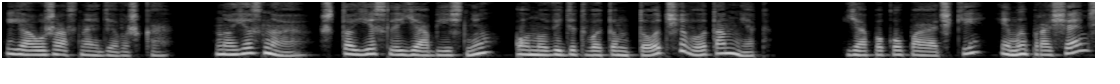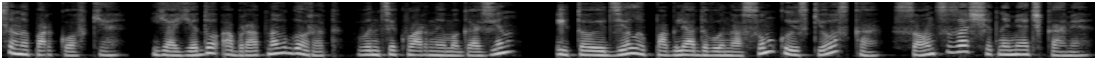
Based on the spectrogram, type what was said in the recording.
Я ужасная девушка. Но я знаю, что если я объясню, он увидит в этом то, чего там нет. Я покупаю очки, и мы прощаемся на парковке. Я еду обратно в город, в антикварный магазин, и то и дело поглядываю на сумку из киоска с солнцезащитными очками.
